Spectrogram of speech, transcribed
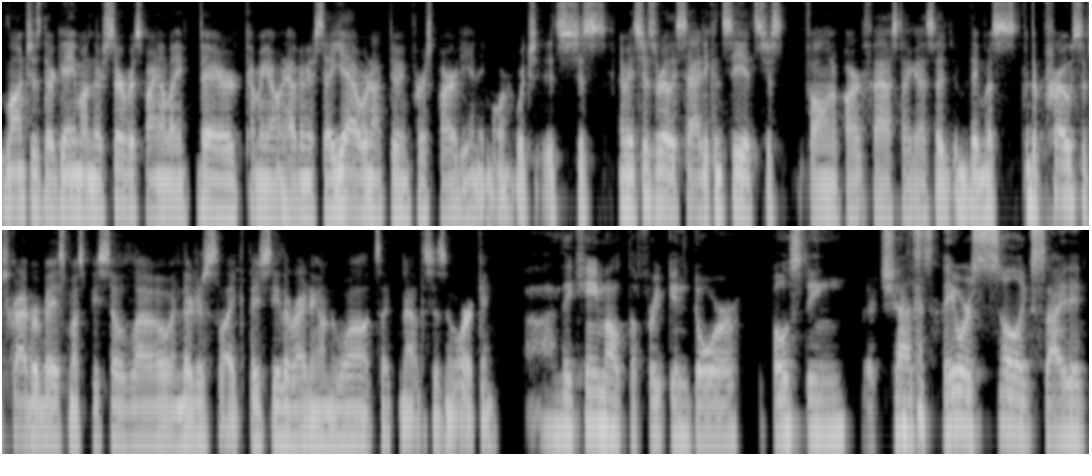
launches their game on their service finally, they're coming out and having to say, "Yeah, we're not doing first party anymore." Which it's just I mean, it's just really sad. You can see it's just falling apart fast, I guess. They must the pro subscriber base must be so low and they're just like they see the writing on the wall. It's like, "No, this isn't working." Uh, they came out the freaking door boasting their chest. they were so excited.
